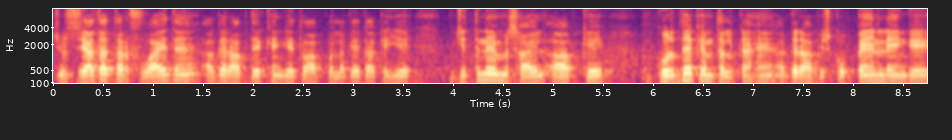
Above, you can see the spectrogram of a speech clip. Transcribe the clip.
جو زیادہ تر فوائد ہیں، اگر آپ دیکھیں گے تو آپ کو لگے گا کہ یہ جتنے مسائل آپ کے گردے کے متعلقہ ہیں، اگر آپ اس کو پہن لیں گے،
